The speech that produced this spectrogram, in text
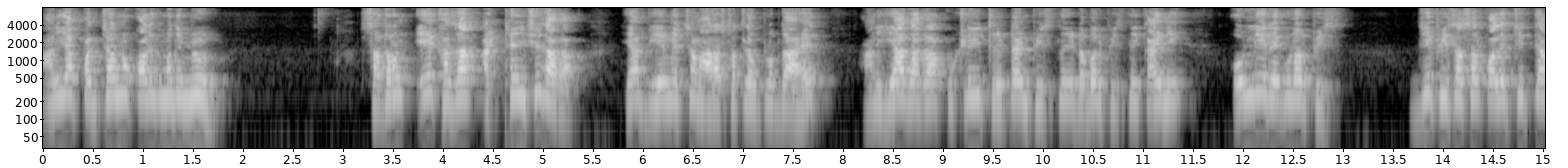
आणि या पंच्याण्णव कॉलेजमध्ये मिळून साधारण एक हजार अठ्ठ्याऐंशी जागा ह्या बी एम एसच्या महाराष्ट्रातल्या उपलब्ध आहेत. आणि या जागा कुठलीही थ्री टाईम फीस नाही डबल फीस नाही काही नाही ओन्ली रेग्युलर फीस जी फीस असेल कॉलेजची त्या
